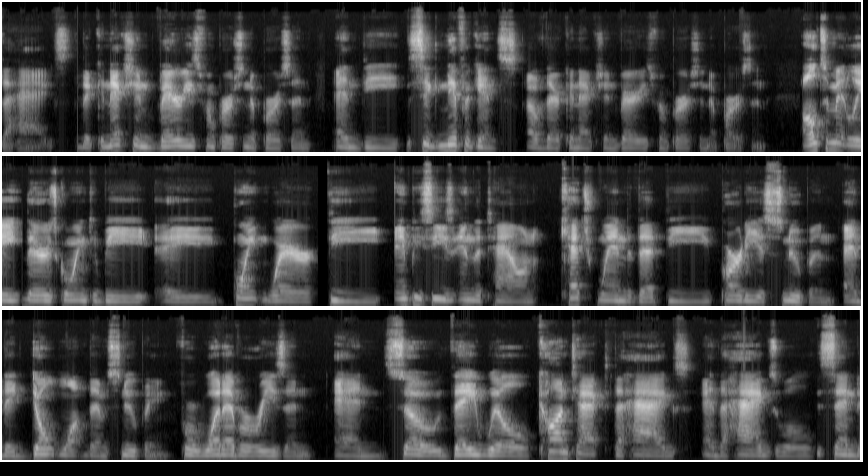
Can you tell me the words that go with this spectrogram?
the hags. The connection varies from person to person, and the significance of their connection varies from person to person. Ultimately, there's going to be a point where the NPCs in the town catch wind that the party is snooping and they don't want them snooping for whatever reason and so they will contact the hags, and the hags will send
